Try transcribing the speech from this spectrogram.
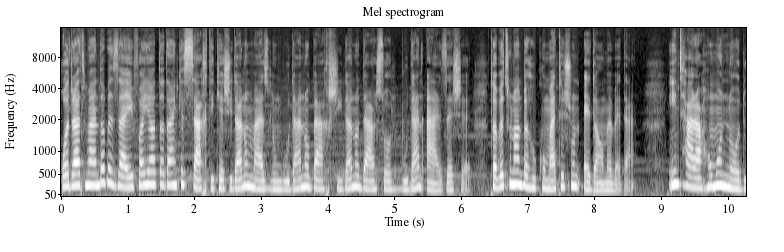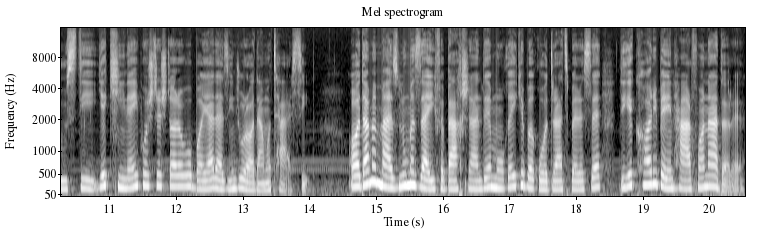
قدرتمندا به ضعیفا یاد دادن که سختی کشیدن و مظلوم بودن و بخشیدن و در صلح بودن ارزشه تا بتونن به حکومتشون ادامه بدن. این ترحم و نودوستی یه کینه پشتش داره و باید از این جور آدما ترسید. آدم مظلوم ضعیف بخشنده موقعی که به قدرت برسه دیگه کاری به این حرفا نداره.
